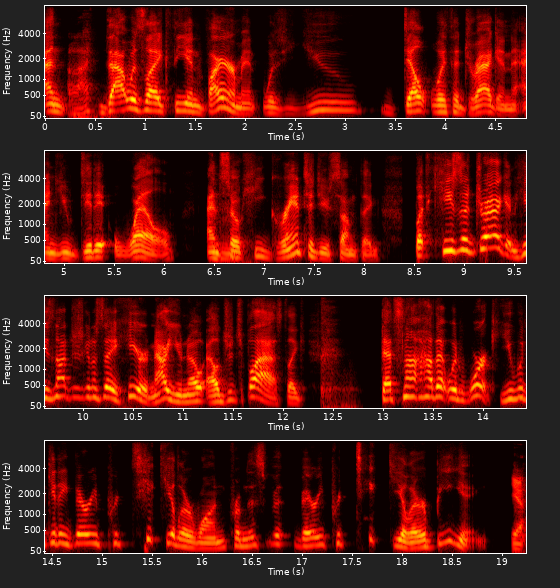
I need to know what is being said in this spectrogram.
and like that. that was like the environment was you dealt with a dragon and you did it well and mm-hmm. so he granted you something but he's a dragon he's not just going to say here now you know eldritch blast like that's not how that would work. You would get a very particular one from this very particular being. Yeah.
